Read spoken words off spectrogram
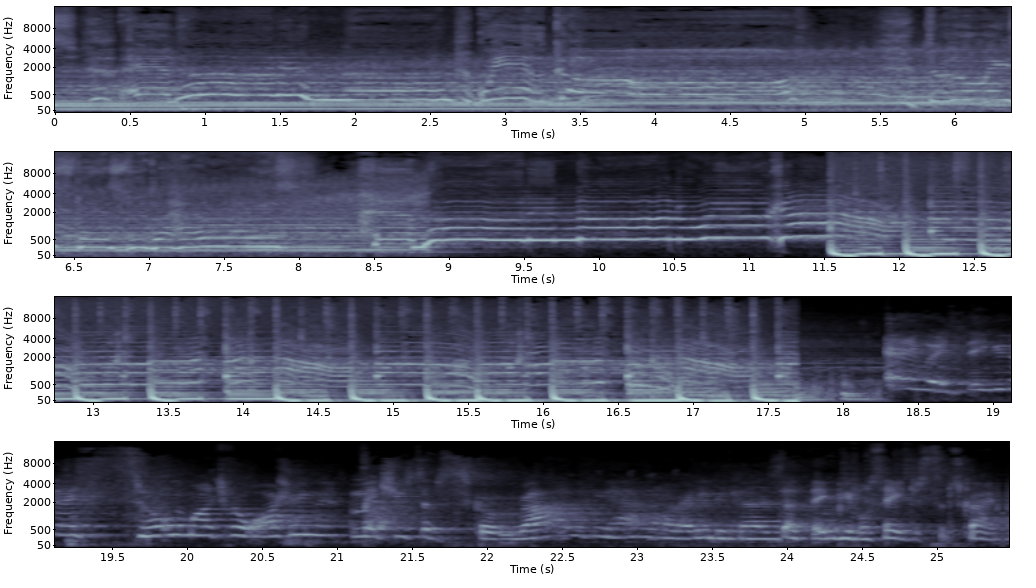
days much for watching. Make sure you subscribe if you haven't already because the thing people say, just subscribe.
